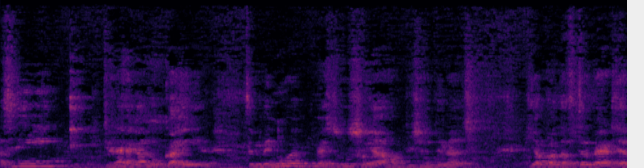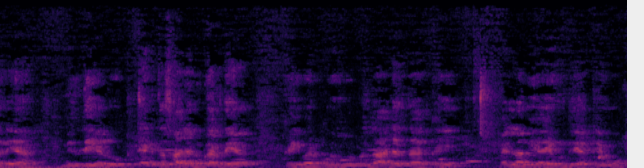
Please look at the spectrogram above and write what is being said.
ਅਸੀਂ ਜਿਹੜਾ ਹੈਗਾ ਲੋਕਾਂ ਲਈ ਹੈ ਤੇ ਮੈਨੂੰ ਇਹ ਮਹਿਸੂਸ ਹੋਇਆ ਹੁਣ ਪਿਛਲੇ ਦਿਨਾਂ 'ਚ ਕਿ ਆਪਾਂ ਦਫ਼ਤਰ ਬੈਠ ਜਾਂਦੇ ਆ, ਮਿਲਦੇ ਆ ਲੋਕ ਅਟੈਂਡ ਤਾਂ ਸਾਰਿਆਂ ਨੂੰ ਕਰਦੇ ਆ। ਕਈ ਵਾਰ ਕੋਈ ਹੋਰ ਬੰਦਾ ਆ ਜਾਂਦਾ, ਕਈ ਪਹਿਲਾਂ ਵੀ ਆਏ ਹੁੰਦੇ ਆ ਤੇ ਉਹ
